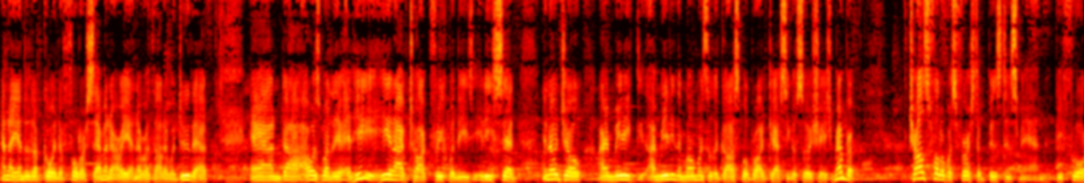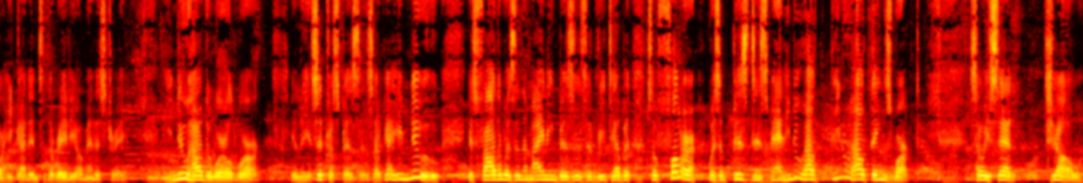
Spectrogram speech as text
and I ended up going to Fuller Seminary. I never thought I would do that. And uh, I was one of the, and he, he and I have talked frequently. And he said, you know, Joe, I'm reading, I'm reading the moments of the Gospel Broadcasting Association. Remember, Charles Fuller was first a businessman before he got into the radio ministry. He knew how the world worked in the citrus business. Okay, he knew his father was in the mining business and retail, but so Fuller was a businessman. He knew how he knew how things worked. So he said, "Joe,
